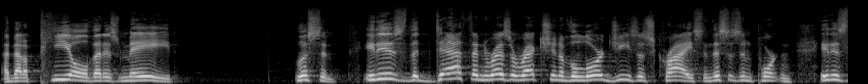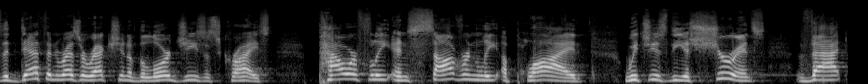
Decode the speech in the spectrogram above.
and that appeal that is made Listen, it is the death and resurrection of the Lord Jesus Christ, and this is important. It is the death and resurrection of the Lord Jesus Christ, powerfully and sovereignly applied, which is the assurance that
